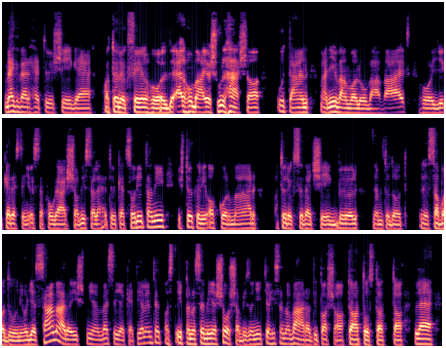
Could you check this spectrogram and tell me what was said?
megverhetősége, a török félhold elhomályosulása után már nyilvánvalóvá vált, hogy keresztény összefogással vissza lehet őket szorítani, és Tököli akkor már a török szövetségből nem tudott szabadulni. Hogy ez számára is milyen veszélyeket jelentett, azt éppen a személyes sorsa bizonyítja, hiszen a Váradi Pasa tartóztatta le,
